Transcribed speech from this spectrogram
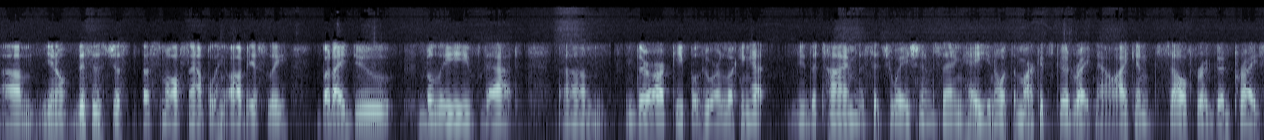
um, you know, this is just a small sampling, obviously, but I do believe that um, there are people who are looking at the time, the situation, and saying, hey, you know what, the market's good right now. I can sell for a good price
